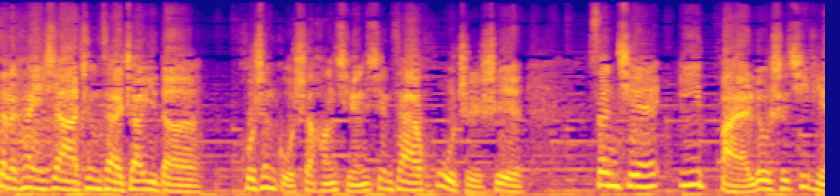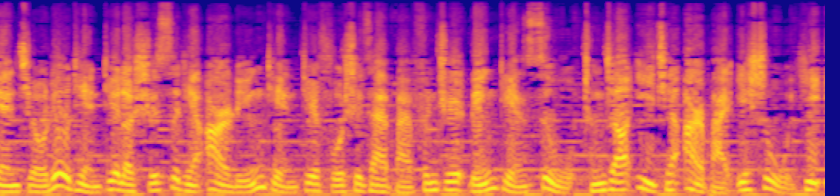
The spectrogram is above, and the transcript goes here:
再来看一下正在交易的沪深股市行情，现在沪指是。三千一百六十七点九六点，跌了十四点二零点，跌幅是在百分之零点四五，成交一千二百一十五亿。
